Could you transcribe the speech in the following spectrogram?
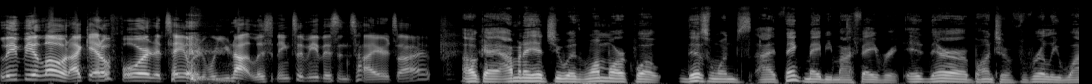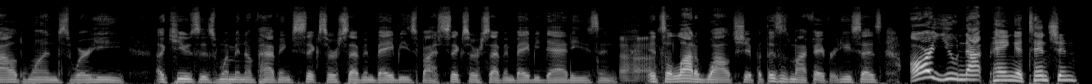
leave me alone. I can't afford a tailor. Were you not listening to me this entire time? Okay, I'm gonna hit you with one more quote. This one's, I think, maybe my favorite. It, there are a bunch of really wild ones where he accuses women of having six or seven babies by six or seven baby daddies, and uh-huh. it's a lot of wild shit. But this is my favorite. He says, "Are you not paying attention?"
